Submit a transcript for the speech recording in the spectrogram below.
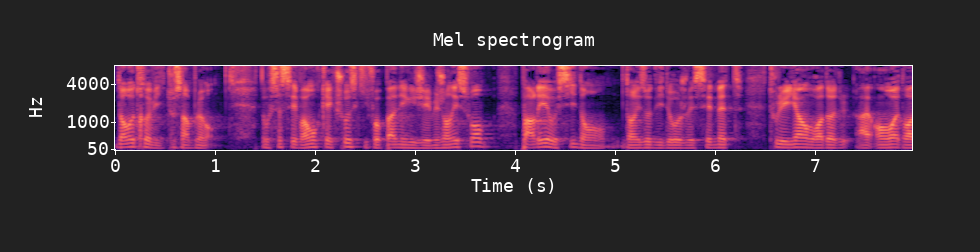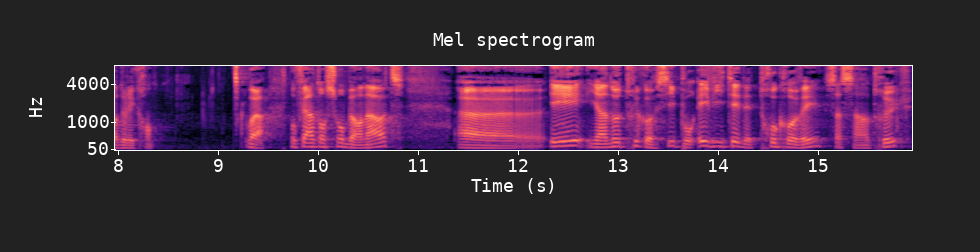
dans votre vie tout simplement. Donc ça c'est vraiment quelque chose qu'il faut pas négliger. Mais j'en ai souvent parlé aussi dans dans les autres vidéos. Je vais essayer de mettre tous les liens en haut à droite de l'écran. Voilà, donc faire attention au burn-out. Euh, et il y a un autre truc aussi pour éviter d'être trop crevé, ça c'est un truc,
